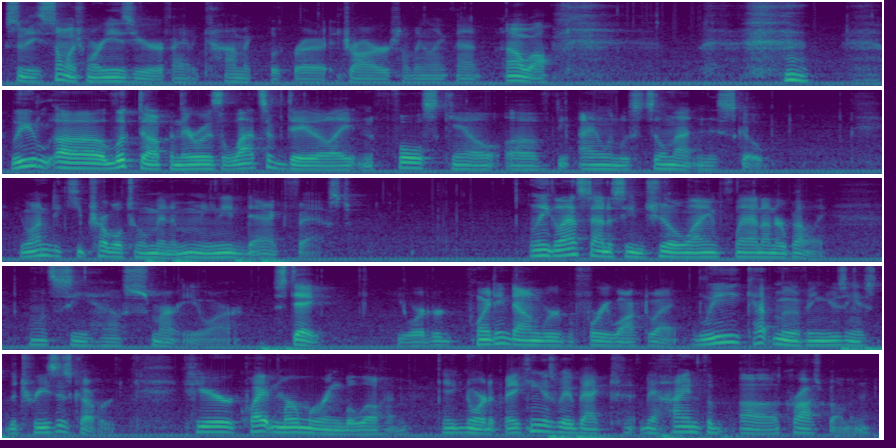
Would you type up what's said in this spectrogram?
This would be so much more easier if I had a comic book drawer or something like that. Oh well. Lee uh, looked up, and there was lots of daylight, and the full scale of the island was still not in his scope. He wanted to keep trouble to a minimum, and he needed to act fast. Lee glanced down to see Jill lying flat on her belly. Let's see how smart you are. Stay, he ordered, pointing downward before he walked away. Lee kept moving, using his, the trees as cover. He could hear quiet murmuring below him. He ignored it, making his way back to, behind the uh, crossbowman.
